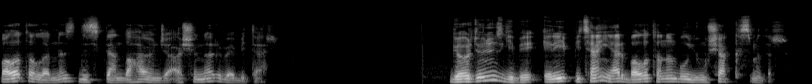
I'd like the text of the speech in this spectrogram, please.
balatalarınız diskten daha önce aşınır ve biter. Gördüğünüz gibi eriyip biten yer balatanın bu yumuşak kısmıdır.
